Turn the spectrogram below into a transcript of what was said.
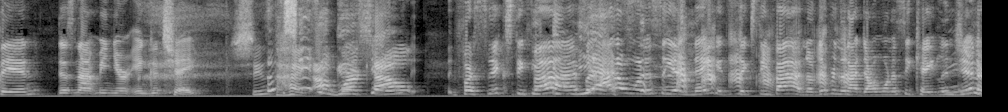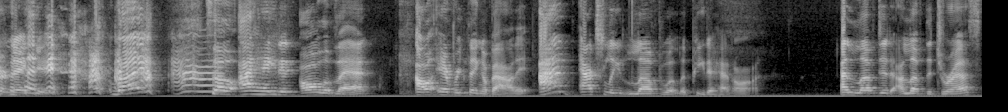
thin does not mean you're in good shape. She's like, in I good work shape. out. For 65, but I don't want to see a naked 65. No different than I don't want to see Caitlyn Jenner naked. right? So I hated all of that, all everything about it. I actually loved what Lupita had on. I loved it. I love the dress.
